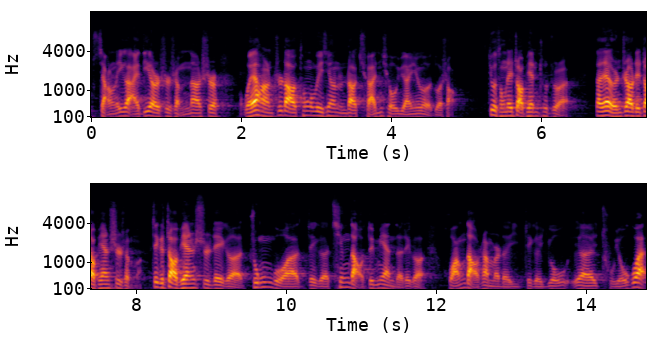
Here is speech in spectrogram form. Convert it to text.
想了一个 idea 是什么呢？是我也想知道通过卫星知道全球原油有多少，就从这照片出出来。大家有人知道这照片是什么？这个照片是这个中国这个青岛对面的这个黄岛上面的这个油呃储油罐。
